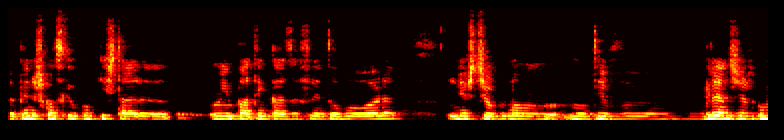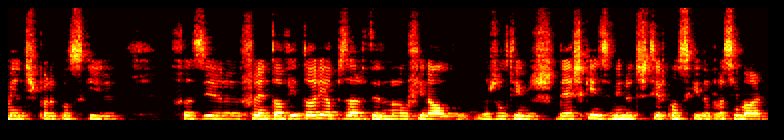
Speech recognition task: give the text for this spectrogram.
apenas conseguiu conquistar uh, um empate em casa frente ao Boa Hora. E neste jogo não, não teve grandes argumentos para conseguir fazer frente ao Vitória, apesar de no final, nos últimos 10, 15 minutos, ter conseguido aproximar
